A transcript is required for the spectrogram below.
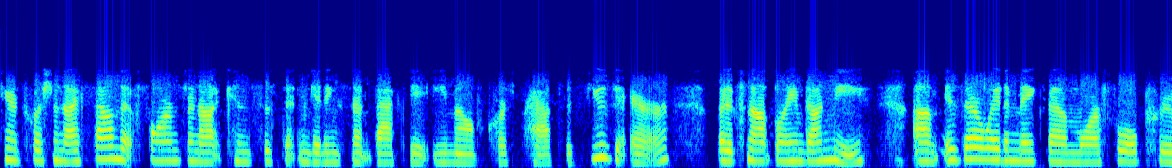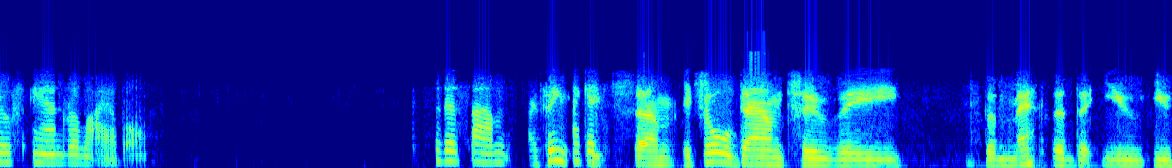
Karen's question. I found that forms are not consistent in getting sent back via email. Of course, perhaps it's user error, but it's not blamed on me. Um, is there a way to make them more foolproof and reliable? So this, um, I think I it's um, it's all down to the the method that you, you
